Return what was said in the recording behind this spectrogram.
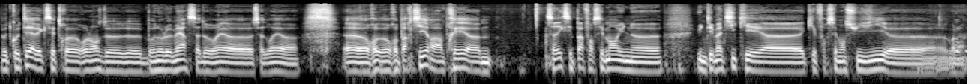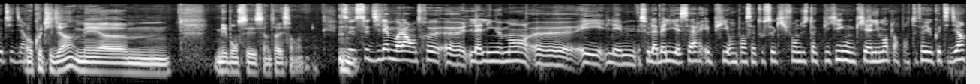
peu de côté avec cette relance de, de Bruno Le Maire. Ça devrait, euh, ça devrait euh, euh repartir. Après. Euh, c'est vrai que c'est pas forcément une une thématique qui est qui est forcément suivie voilà, au quotidien. Au quotidien, mais mais bon, c'est intéressant ce, dilemme voilà entre euh, l'alignement euh, et ce label ISR et puis on pense à tous ceux qui font du stock picking ou qui alimentent leur portefeuille au quotidien.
